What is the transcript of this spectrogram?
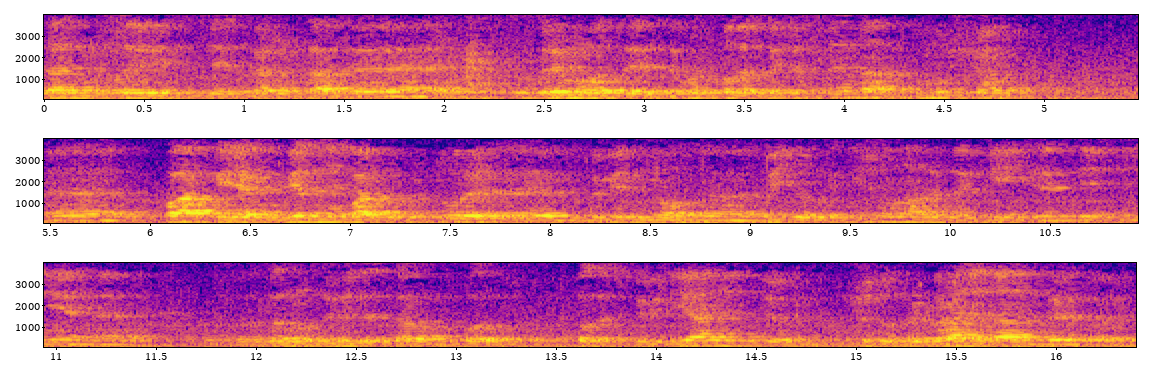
дасть можливість, скажімо так, утримувати це господарська частина, тому що е, парки, як об'єднання парку культури, е, відповідно е, відділ технічного нагляду, який е, здійснює е, гос- ну, господарською діяльністю щодо прибирання даних територій.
